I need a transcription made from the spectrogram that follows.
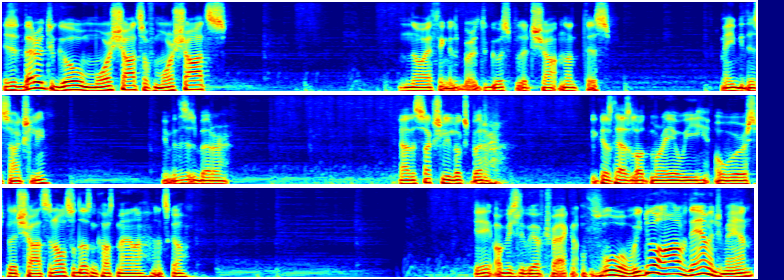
Is it better to go more shots of more shots? No, I think it's better to go split shot, not this. Maybe this actually. Maybe this is better. Yeah, this actually looks better. Because it has a lot more AoE over split shots and also doesn't cost mana. Let's go. Okay, obviously we have track. Oh, we do a lot of damage, man.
